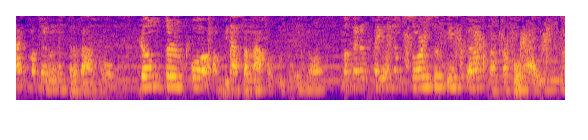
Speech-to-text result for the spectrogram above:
at magkaroon ng trabaho long term po ang pinapangako ko sa inyo. Magkaroon kayo ng source of income, makabuhayan ninyo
